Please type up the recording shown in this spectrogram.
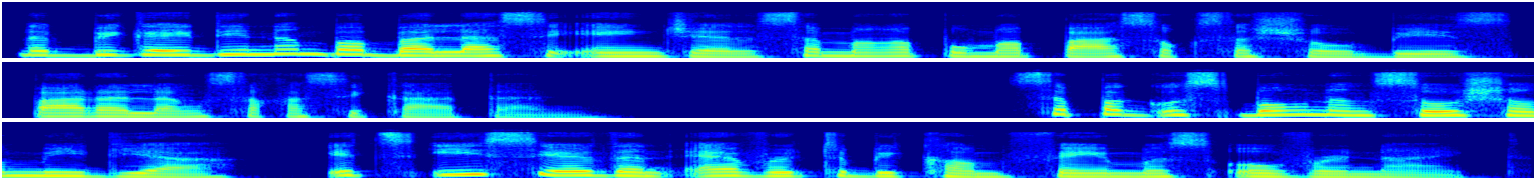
Nagbigay din ng babala si Angel sa mga pumapasok sa showbiz para lang sa kasikatan. Sa pag-usbong ng social media, it's easier than ever to become famous overnight.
